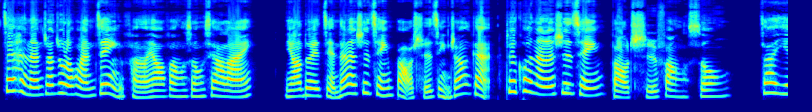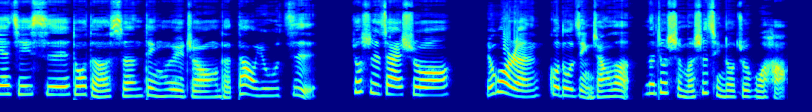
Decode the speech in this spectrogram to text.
在很难专注的环境，反而要放松下来。你要对简单的事情保持紧张感，对困难的事情保持放松。在耶基斯多德森定律中的倒 U 字，就是在说，如果人过度紧张了，那就什么事情都做不好；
